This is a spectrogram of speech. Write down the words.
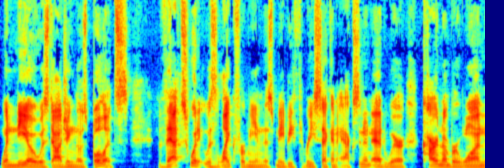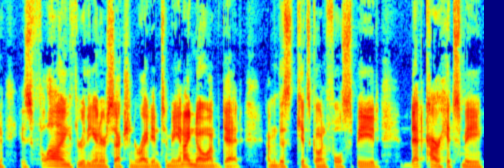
when neo was dodging those bullets that's what it was like for me in this maybe three second accident ed where car number one is flying through the intersection right into me and i know i'm dead. I mean this kid's going full speed. That car hits me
